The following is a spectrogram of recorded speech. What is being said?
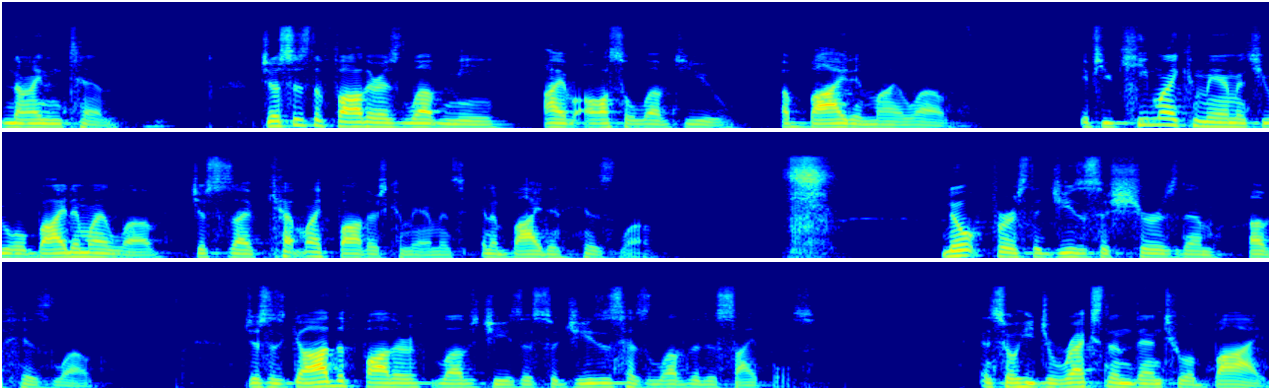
9 and 10. Just as the Father has loved me, I have also loved you. Abide in my love. If you keep my commandments, you will abide in my love, just as I've kept my Father's commandments and abide in his love. Note first that Jesus assures them of his love. Just as God the Father loves Jesus, so Jesus has loved the disciples. And so he directs them then to abide.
